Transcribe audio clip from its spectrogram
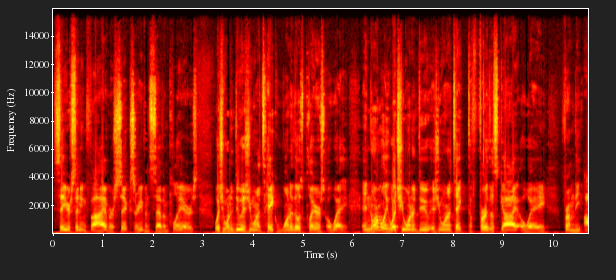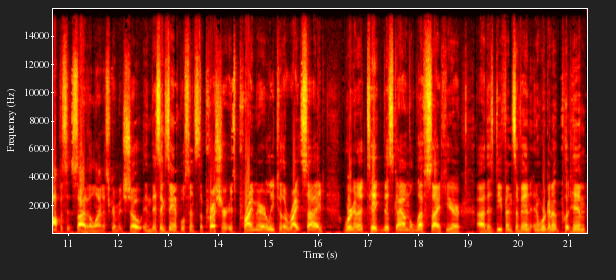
say you're sending five or six or even seven players, what you want to do is you want to take one of those players away. And normally what you want to do is you want to take the furthest guy away from the opposite side of the line of scrimmage. So in this example, since the pressure is primarily to the right side, we're going to take this guy on the left side here, uh, this defensive end, and we're going to put him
